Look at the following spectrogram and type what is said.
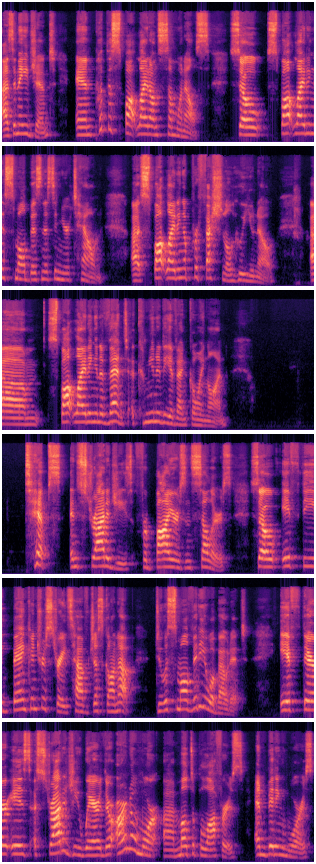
as an agent and put the spotlight on someone else. So, spotlighting a small business in your town, uh, spotlighting a professional who you know, um, spotlighting an event, a community event going on, tips and strategies for buyers and sellers. So, if the bank interest rates have just gone up, do a small video about it if there is a strategy where there are no more uh, multiple offers and bidding wars,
